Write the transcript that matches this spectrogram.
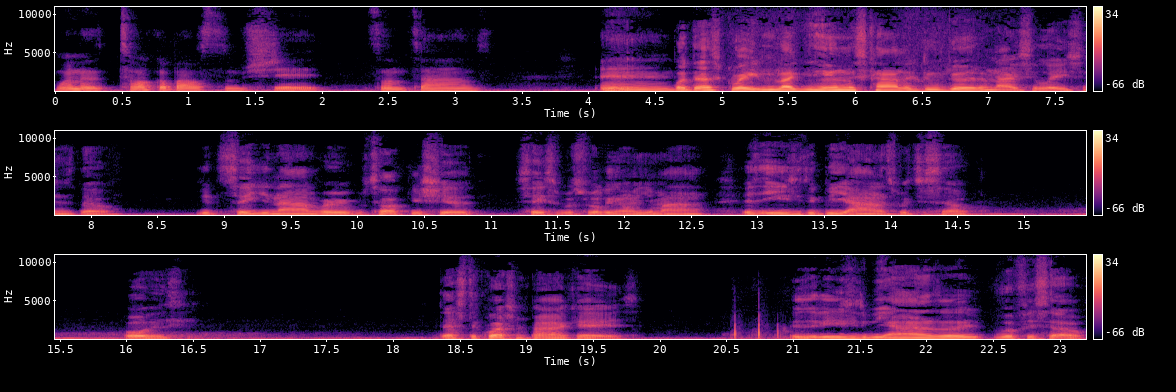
want to talk about some shit sometimes. And But that's great. Like humans kind of do good in isolations, though. You get to say your nonverbal, talk your shit, say what's really on your mind. It's easy to be honest with yourself. Or is it? That's the question podcast. Is it easy to be honest with yourself?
